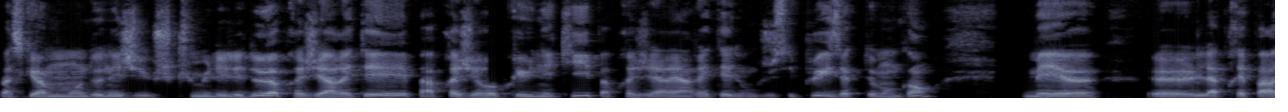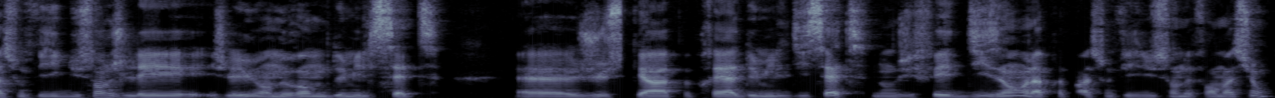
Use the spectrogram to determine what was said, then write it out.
parce qu'à un moment donné j'ai cumulé les deux, après j'ai arrêté, après j'ai repris une équipe, après j'ai réarrêté, donc je sais plus exactement quand, mais la préparation physique du centre, je l'ai je l'ai eu en novembre 2007. Euh, jusqu'à à peu près à 2017. Donc j'ai fait 10 ans à la préparation physique du centre de formation.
